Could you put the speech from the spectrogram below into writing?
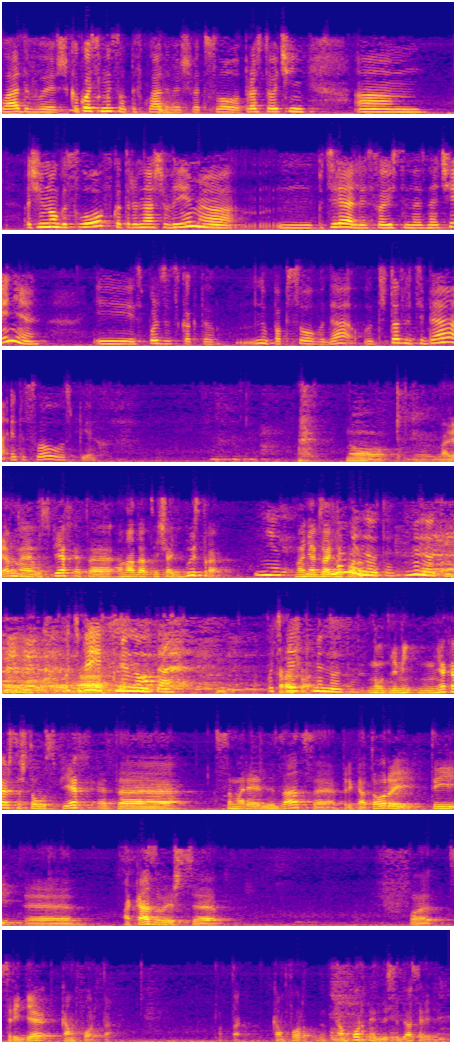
вкладываешь, какой смысл ты вкладываешь в это слово. Просто очень, эм, очень много слов, которые в наше время потеряли свое истинное значение и используются как-то, ну, попсово, да. Вот что для тебя это слово успех? Ну, наверное, успех это, а надо отвечать быстро, нет. Но не обязательно Ну, минута, минута. У тебя есть минута. У тебя Хорошо. есть минута. Ну, для меня, мне кажется, что успех это самореализация, при которой ты э, оказываешься в среде комфорта. Вот так. Комфорт, в комфортной для себя среде.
